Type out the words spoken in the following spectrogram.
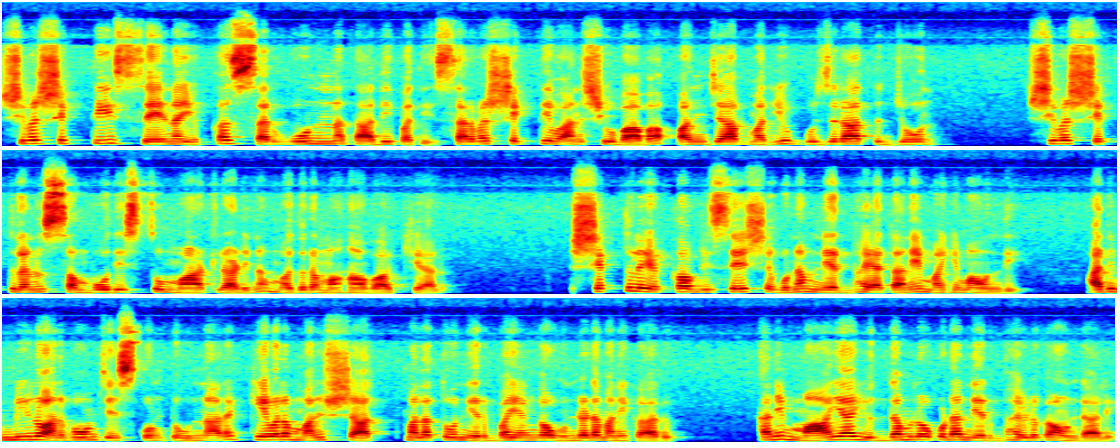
శివశక్తి సేన యొక్క సర్వోన్నత అధిపతి. సర్వశక్తివాన్ శివబాబా పంజాబ్ మరియు గుజరాత్ జోన్ శివశక్తులను సంబోధిస్తూ మాట్లాడిన మధుర మహావాక్యాలు. శక్తుల యొక్క విశేష గుణం నిర్భయత అనే మహిమ ఉంది. అది మీలో అనుభవం చేసుకుంటూ ఉన్నారా? కేవలం మనుష్య ఆత్మలతో నిర్భయంగా ఉండడం అని కాదు. కానీ మాయా యుద్ధంలో కూడా నిర్భయులుగా ఉండాలి.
